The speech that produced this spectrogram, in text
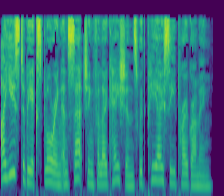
I used to be exploring and searching for locations with POC programming.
